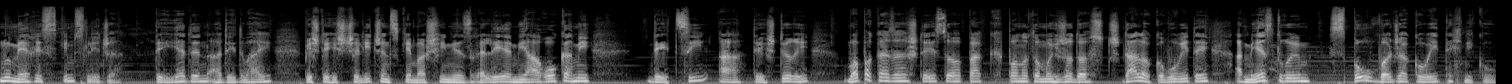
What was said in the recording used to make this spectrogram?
numerickim sledzie. D1 a D2 byście jeszcze liczenskie maszyny z relejemi a rokami, D3 a D4 wopakazašte so pak pono tomu hižo dosť daleko vuvitej a miest druhým spoluvodžakovej techniku,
